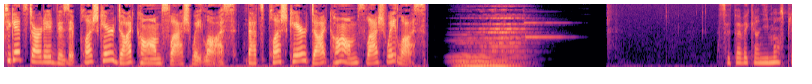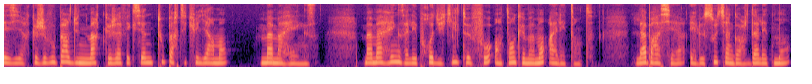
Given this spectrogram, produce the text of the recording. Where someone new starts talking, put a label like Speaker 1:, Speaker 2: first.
Speaker 1: To get started, visit plushcare.com slash weight loss. That's plushcare.com slash weight.
Speaker 2: C'est avec un immense plaisir que je vous parle d'une marque que j'affectionne tout particulièrement, Mama Hangs. Mama Hangs a les produits qu'il te faut en tant que maman allaitante. La brassière et le soutien-gorge d'allaitement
